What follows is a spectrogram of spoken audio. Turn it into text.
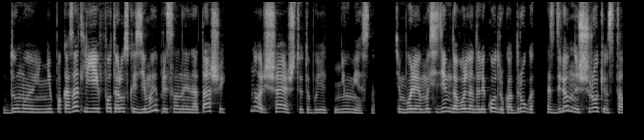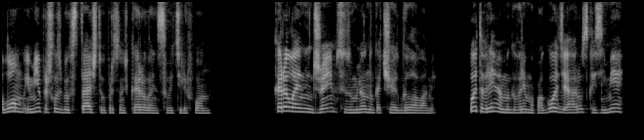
Думаю, не показать ли ей фото русской зимы, присланные Наташей, но решаю, что это будет неуместно. Тем более мы сидим довольно далеко друг от друга, разделенные широким столом, и мне пришлось бы встать, чтобы протянуть Кэролайн свой телефон. Кэролайн и Джеймс изумленно качают головами. Какое-то время мы говорим о погоде, о русской зиме,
